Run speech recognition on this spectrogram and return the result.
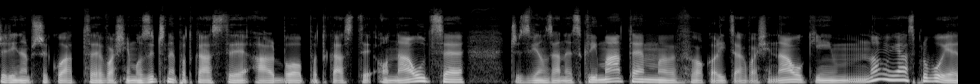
czyli na przykład e, właśnie muzyczne podcasty albo podcasty o nauce, czy związane z klimatem w okolicach właśnie nauki. No ja spróbuję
